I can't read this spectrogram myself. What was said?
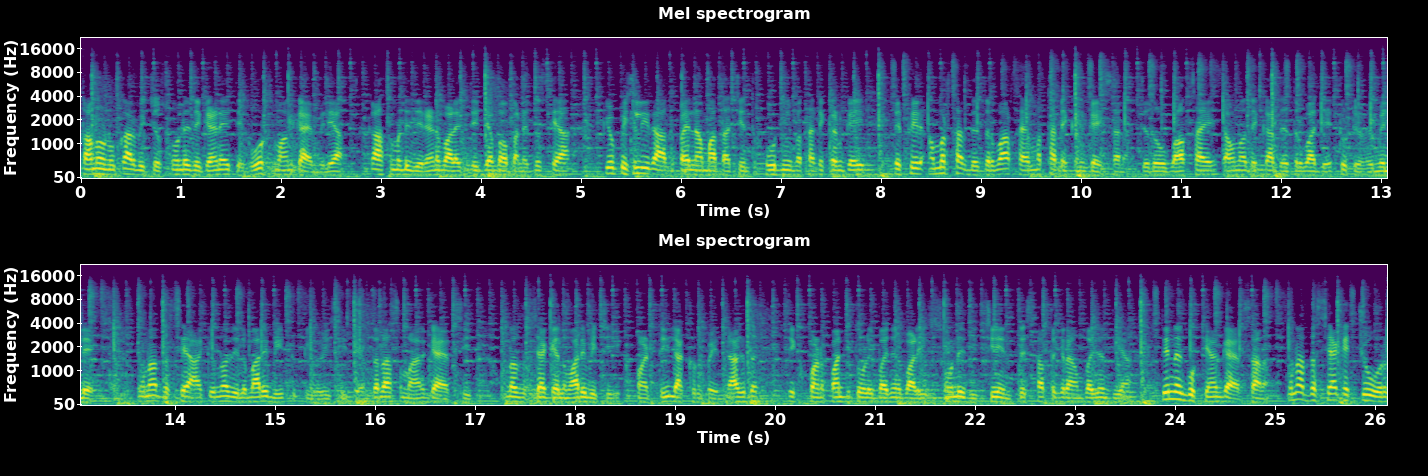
ਤਾਂ ਉਹਨਾਂ ਨੂੰ ਘਰ ਵਿੱਚ ਸੋਨੇ ਦੇ ਗਹਿਣੇ ਤੇ ਹੋਰ ਸਮਾਨ ਗਾਇਬ ਮਿਲਿਆ। ਕਾਸ ਮੰਡੀ ਦੇ ਰਹਿਣ ਵਾਲੇ ਤੇਜਾ ਬਾਬਾ ਨੇ ਦੱਸਿਆ ਕਿ ਉਹ ਪਿਛਲੀ ਰਾਤ ਪਹਿਲਾਂ ਮਾਤਾ ਚਿੰਤਪੁਰਨੀ ਮੱਥਾ ਟੇਕਣ ਗਏ ਤੇ ਫਿਰ ਅੰਮ੍ਰਿਤਸਰ ਦੇ ਦਰਬਾਰ ਸਾਹਿਬ ਮੱਥਾ ਟੇਕਣ ਗਏ ਸਨ। ਜਦੋਂ ਉਹ ਵਾਪਸ ਆਏ ਤਾਂ ਉਹਨਾਂ ਦੇ ਘਰ ਦੇ ਦਰਵਾਜ਼ੇ ਟੁੱਟੇ ਹੋਏ ਮਿਲੇ। ਉਹਨਾਂ ਦੱਸਿਆ ਕਿ ਉਹਨਾਂ ਦੀ ਅਲਮਾਰੀ ਵੀ ਟੁੱਟੀ ਹੋਈ ਸੀ ਤੇ ਅੰਦਰਲਾ ਸਮਾਨ ਗਾਇਬ ਸੀ। ਉਹਨਾਂ ਦੱਸਿਆ ਕਿ ਅਲਮਾਰੀ ਵਿੱਚ 1.3 ਲੱਖ ਰੁਪਏ ਨਗਦ 1.5 ਤੋਲੇ ਵਜਨ ਵਾਲੀ ਸੋਨੇ ਦੀ ਚੇਨ ਤੇ 7 ਗ੍ਰਾਮ ਵਜਨ ਦੀਆਂ ਤਿੰਨ ਅੰਗੂਠੀਆਂ ਗਾਇਬ ਸਨ। ਉਹਨਾਂ ਦੱਸਿਆ ਕਿ ਚੋਰ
